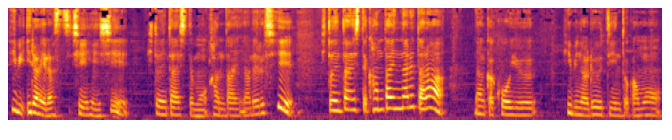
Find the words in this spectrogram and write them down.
日々イライラしひんし人に対しても簡単になれるし人に対して簡単になれたらなんかこういう日々のルーティンとかも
